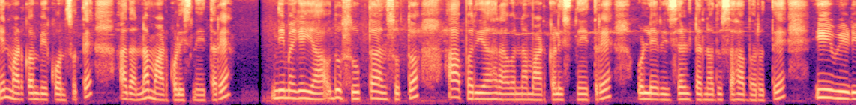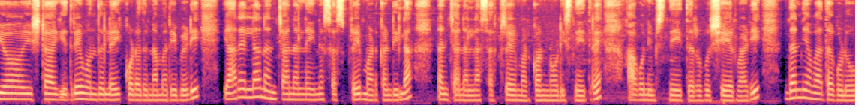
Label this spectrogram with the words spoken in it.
ಏನು ಮಾಡ್ಕೊಬೇಕು ಅನಿಸುತ್ತೆ ಅದನ್ನು ಮಾಡ್ಕೊಳ್ಳಿ ಸ್ನೇಹಿತರೆ. ನಿಮಗೆ ಯಾವುದು ಸೂಕ್ತ ಅನಿಸುತ್ತೋ ಆ ಪರಿಹಾರವನ್ನು ಮಾಡ್ಕೊಳ್ಳಿ ಸ್ನೇಹಿತರೆ. ಒಳ್ಳೆ ರಿಸಲ್ಟ್ ಅನ್ನೋದು ಸಹ ಬರುತ್ತೆ. ಈ ವಿಡಿಯೋ ಇಷ್ಟ ಆಗಿದ್ದರೆ ಒಂದು ಲೈಕ್ ಕೊಡೋದನ್ನು ಮರಿಬೇಡಿ. ಯಾರೆಲ್ಲ ನನ್ನ ಚಾನಲ್ನ ಇನ್ನೂ ಸಬ್ಸ್ಕ್ರೈಬ್ ಮಾಡ್ಕೊಂಡಿಲ್ಲ, ನನ್ನ ಚಾನಲ್ನ ಸಬ್ಸ್ಕ್ರೈಬ್ ಮಾಡ್ಕೊಂಡು ನೋಡಿ ಸ್ನೇಹಿತರೆ. ಹಾಗೂ ನಿಮ್ಮ ಸ್ನೇಹಿತರಿಗೂ ಶೇರ್ ಮಾಡಿ. ಧನ್ಯವಾದಗಳು.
